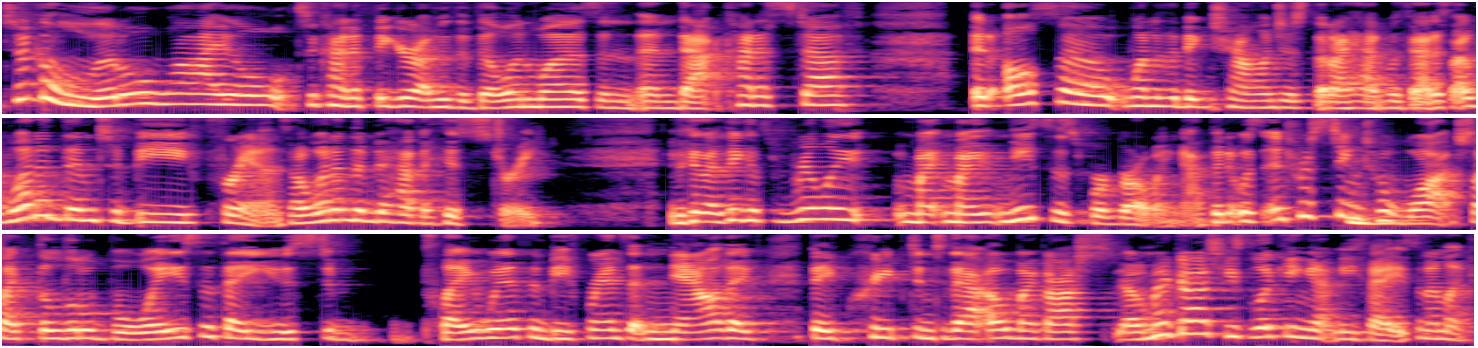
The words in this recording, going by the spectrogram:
took a little while to kind of figure out who the villain was and, and that kind of stuff. It also, one of the big challenges that I had with that is I wanted them to be friends. I wanted them to have a history because I think it's really my, my nieces were growing up and it was interesting mm-hmm. to watch like the little boys that they used to play with and be friends and now they've they've creeped into that oh my gosh oh my gosh he's looking at me face. And I'm like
